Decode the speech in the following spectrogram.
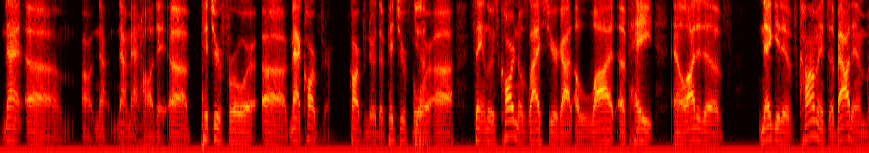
Matt, um, oh, not not Matt Holliday, uh, pitcher for uh, Matt Carpenter. Carpenter, the pitcher for Yeah. uh, St. Louis Cardinals last year, got a lot of hate and a lot of negative comments about him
